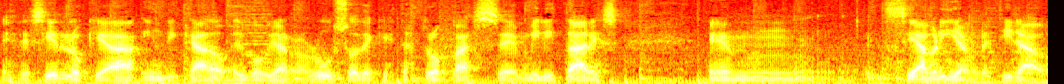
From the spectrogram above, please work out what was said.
es decir, lo que ha indicado el gobierno ruso de que estas tropas eh, militares em, se habrían retirado.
